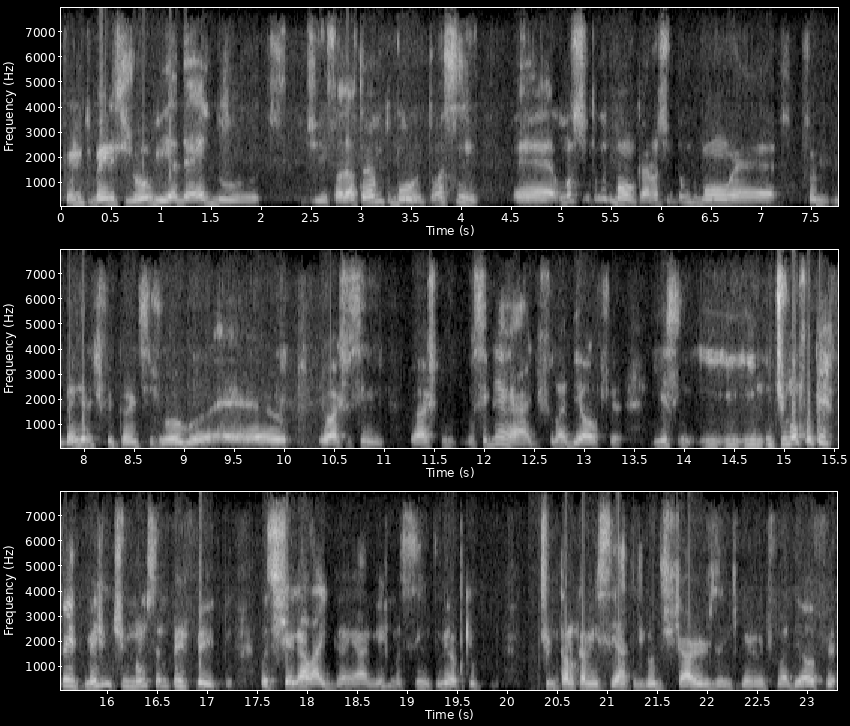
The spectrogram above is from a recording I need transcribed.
foi muito bem nesse jogo. E a DL do, de Philadelphia é muito boa. Então, assim, é, o nosso time está muito bom, cara. O nosso time está muito bom. É, foi bem gratificante esse jogo. É, eu, eu acho assim eu acho que você ganhar de Filadélfia e assim e, e, e, o time não foi perfeito, mesmo o time não sendo perfeito, você chegar lá e ganhar mesmo assim, entendeu? Porque o time tá no caminho certo, a gente ganhou dos Chargers, a gente ganhou de Filadélfia,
